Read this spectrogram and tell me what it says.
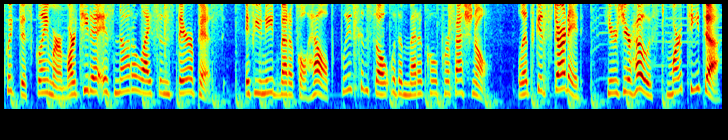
Quick disclaimer Martita is not a licensed therapist. If you need medical help, please consult with a medical professional. Let's get started. Here's your host, Martita.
